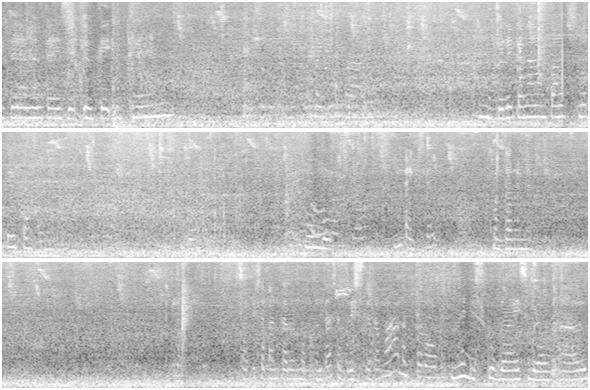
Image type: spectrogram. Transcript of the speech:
Dito naman tayo sa ukay-ukay. Hmm, pili ka na ng pants mo, tita. Hindi. Pag gano'n niya. Sabi sa pantalon mo punta, sa dress na naman, nagturo. Ay, Diyos ko guys, brown out.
